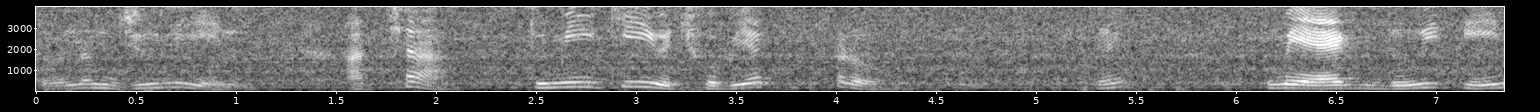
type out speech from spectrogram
তোমার নাম জুলিন। আচ্ছা তুমি কি ছবি আঁকতে পারো? হ্যাঁ? তুমি এক দুই তিন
